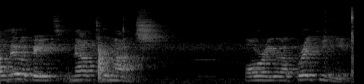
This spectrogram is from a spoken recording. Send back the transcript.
a little bit, not too much, or you are breaking it.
